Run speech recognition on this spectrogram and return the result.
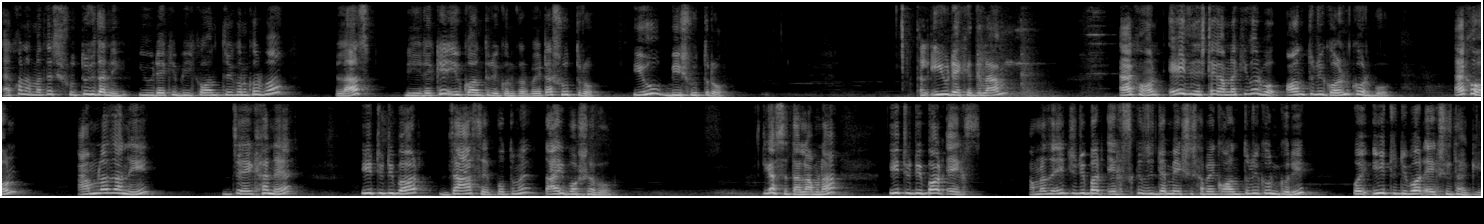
এখন আমাদের সূত্র কি জানি? ইউ রেখে বিকে অন্তরীকরণ করব, প্লাস বি রেখে ইউকে অন্তরীকরণ করব। এটা সূত্র। ইউ, বি সূত্র। তাহলে ইউ রেখে দিলাম। এখন এই জিনিসটাকে আমরা কি করব? অন্তরীকরণ করব। এখন আমরা জানি যে এখানে ই টু ডি পাওয়ার যা আছে প্রথমে তাই বসাবো। ঠিক আছে? তাহলে আমরা E to the power X আমরা যে ই টু ডি পাওয়ার এক্সকে যদি আমি এক্সের সাপেক্ষে অন্তরীকরণ করি, ওই ই টু ডি পাওয়ার এক্সই থাকে।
